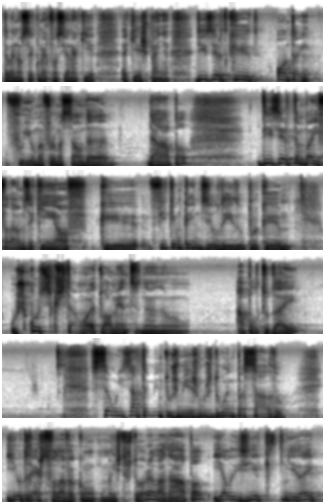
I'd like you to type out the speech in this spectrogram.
também não sei como é que funciona aqui, aqui em Espanha. Dizer-te que ontem fui a uma formação da, da Apple. Dizer também, falávamos aqui em off, que fiquei um bocadinho desiludido porque os cursos que estão atualmente no, no Apple Today são exatamente os mesmos do ano passado. E eu de resto falava com uma instrutora lá da Apple e ela dizia que tinha ideia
